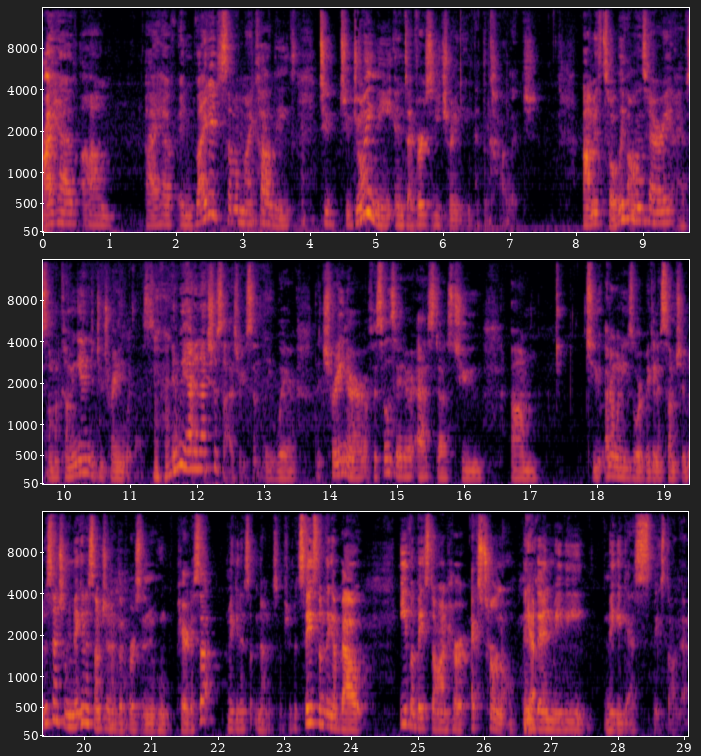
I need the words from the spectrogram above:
I have um, I have invited some of my colleagues to to join me in diversity training at the college. Um, it's totally voluntary. I have someone coming in to do training with us, and we had an exercise recently where the trainer, a facilitator, asked us to. Um, to I don't want to use the word make an assumption, but essentially make an assumption of the person who paired us up. Make an assu- not an assumption, but say something about Eva based on her external, and Yeah. then maybe make a guess based on that.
